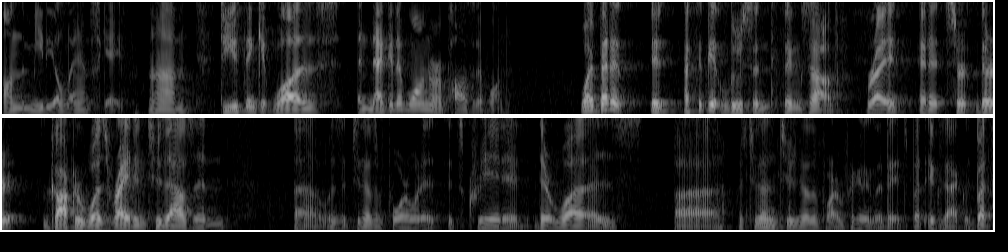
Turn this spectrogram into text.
on the media landscape. Um, do you think it was a negative one or a positive one? Well, I bet it, it. I think it loosened things up, right? And it there. Gawker was right in 2000. Uh, was it 2004 when it, it's created? There was uh, it was 2002, 2004. I'm forgetting the dates, but exactly. But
